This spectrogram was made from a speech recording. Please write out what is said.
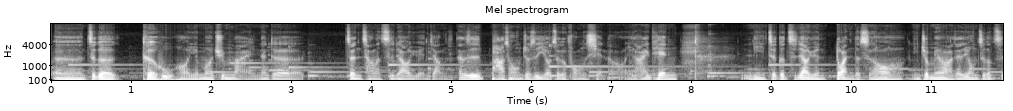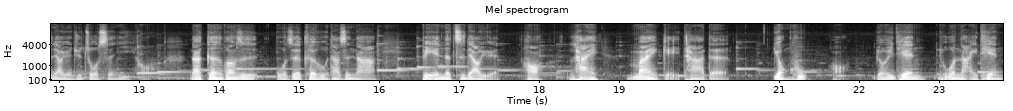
嗯、这个客户哈有没有去买那个。正常的资料源这样子，但是爬虫就是有这个风险的哦。哪一天你这个资料源断的时候，你就没办法再用这个资料源去做生意哦。那更何况是我这个客户，他是拿别人的资料源哦来卖给他的用户哦。有一天如果哪一天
